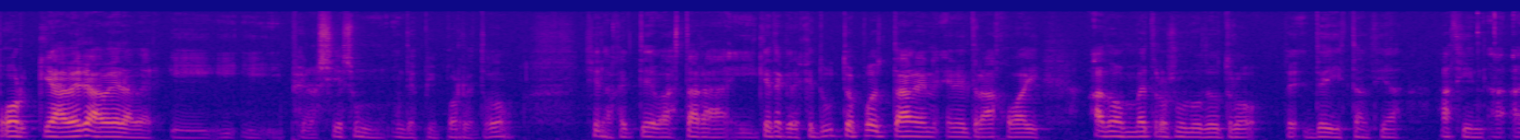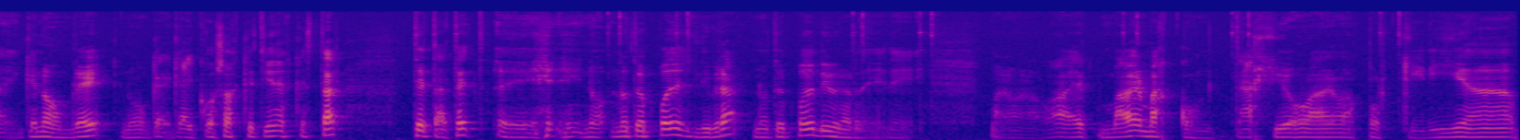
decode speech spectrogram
Porque, a ver, a ver, a ver. Y, pero si es un, un despiporre todo. Si la gente va a estar ahí. ¿Qué te crees? Que tú te puedes estar en, el trabajo ahí a dos metros uno de otro de, distancia. A- que no, hombre, que hay cosas que tienes que estar tete a tete. eh, no, no te puedes librar, no te puedes librar de. bueno, bueno, va a, haber, va a haber más contagio, va a haber más porquería.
